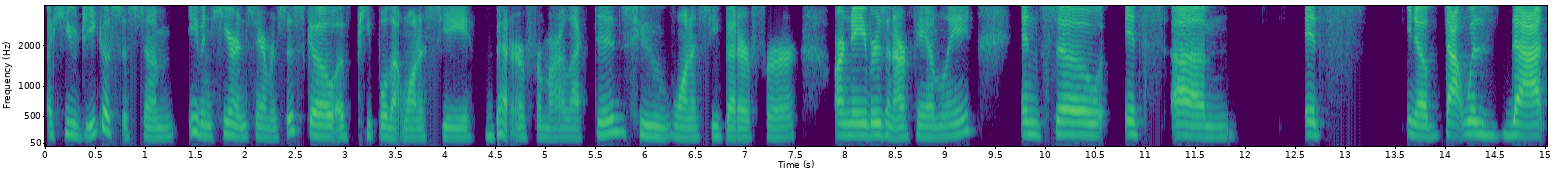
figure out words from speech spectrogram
a huge ecosystem even here in san francisco of people that want to see better from our electeds who want to see better for our neighbors and our family. And so it's um it's you know that was that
